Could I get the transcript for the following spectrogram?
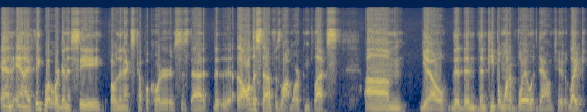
And, and I think what we're going to see over the next couple quarters is that the, the, all the stuff is a lot more complex, um, you know, than, than people want to boil it down to. Like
